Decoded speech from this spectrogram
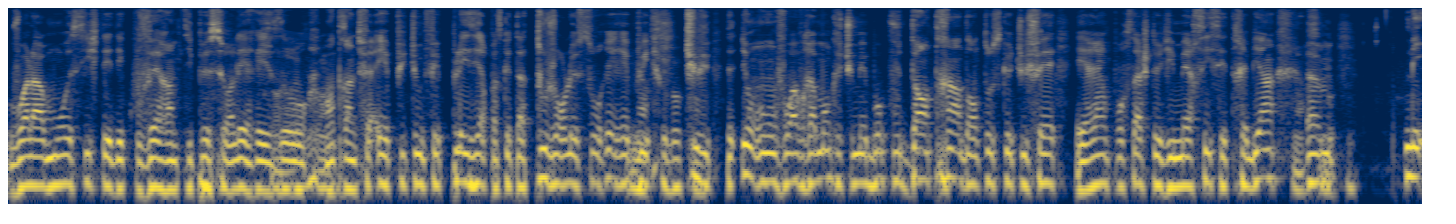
voilà, moi aussi, je t'ai découvert un petit peu sur les réseaux, réseau, en train de faire. Et puis, tu me fais plaisir parce que tu as toujours le sourire. Et Merci puis, beaucoup. tu, on voit vraiment que tu mets beaucoup d'entrain dans tout ce que tu fais. Et rien que pour ça, je te dis merci, c'est très bien. Merci Euh, mais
